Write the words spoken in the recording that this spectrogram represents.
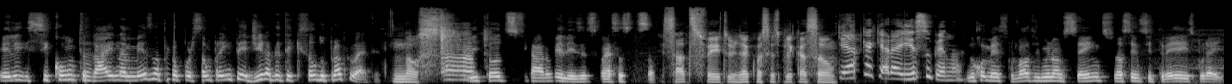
ele se contrai na mesma proporção para impedir a detecção do próprio éter. Nossa. Ah. E todos ficaram felizes com essa situação. Satisfeitos, né, com essa explicação. Que época que era isso, Pena? No começo, por volta de 1900, 1903, por aí.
